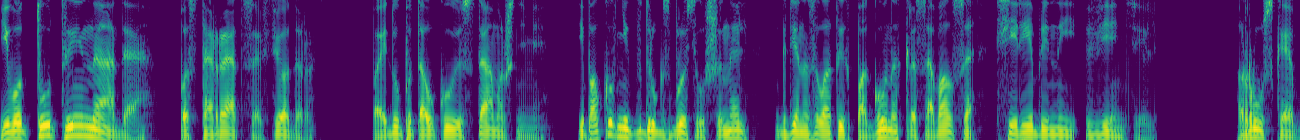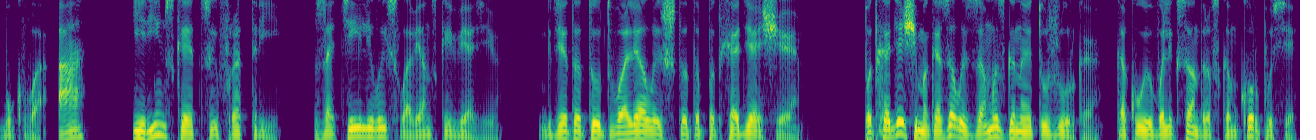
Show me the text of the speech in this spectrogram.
И вот тут и надо постараться, Федор. Пойду потолкую с тамошними. И полковник вдруг сбросил шинель, где на золотых погонах красовался серебряный вентиль. Русская буква «А» и римская цифра 3, затейливой славянской вязью. Где-то тут валялось что-то подходящее. Подходящим оказалась замызганная тужурка, какую в Александровском корпусе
